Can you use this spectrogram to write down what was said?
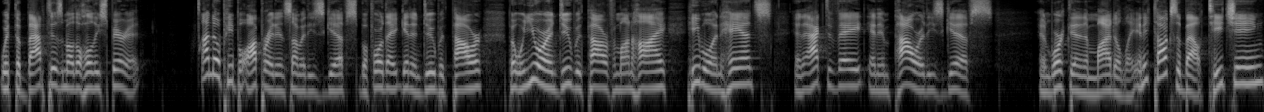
with the baptism of the Holy Spirit. I know people operate in some of these gifts before they get endued with power, but when you are endued with power from on high, He will enhance and activate and empower these gifts and work in them mightily. And He talks about teaching,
